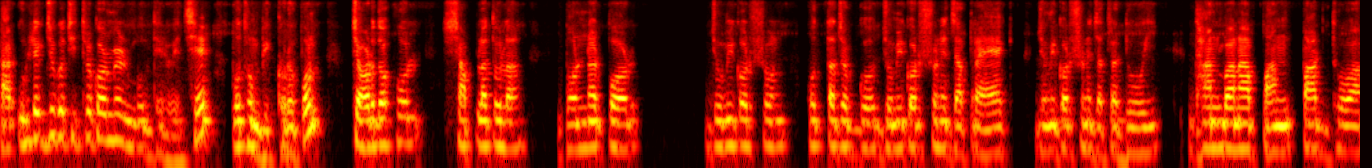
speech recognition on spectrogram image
তার উল্লেখযোগ্য চিত্রকর্মের মধ্যে রয়েছে প্রথম বৃক্ষরোপণ, চর দখল, শাপলা তোলা বন্যার পর জমিকর্ষণ হত্যাযজ্ঞ জমিকর্ষণের যাত্রা এক জমিকর্ষণের যাত্রা দুই, ধান বানা, পান, পাট ধোয়া,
